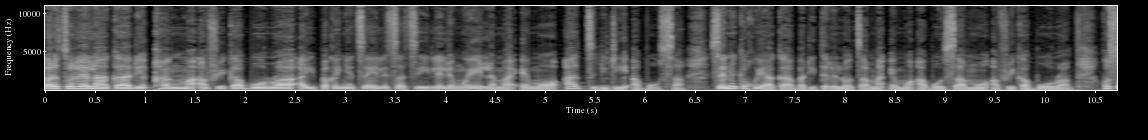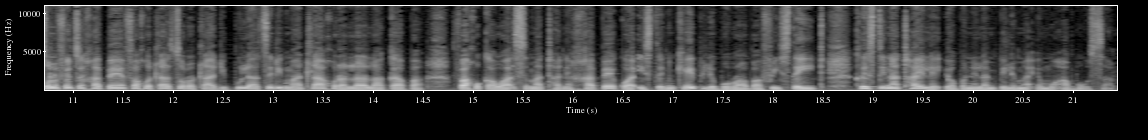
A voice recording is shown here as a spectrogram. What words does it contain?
Fa re tswelela ka dikgang maaforika borwa a ipakanyetse letsatsi le lengwe la maemo a tsididi a bosa. Seno ke go ya ka ba ditirelo tsa maemo a bosa mo aforika borwa. Go solofetswe gape fa go tla tsorotla dipula tse di maatla go ralala kapa fa go ka wa semathane gape kwa eastern cape le borwa ba free state. Christina tile yo bonelang pele maemo a bosa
